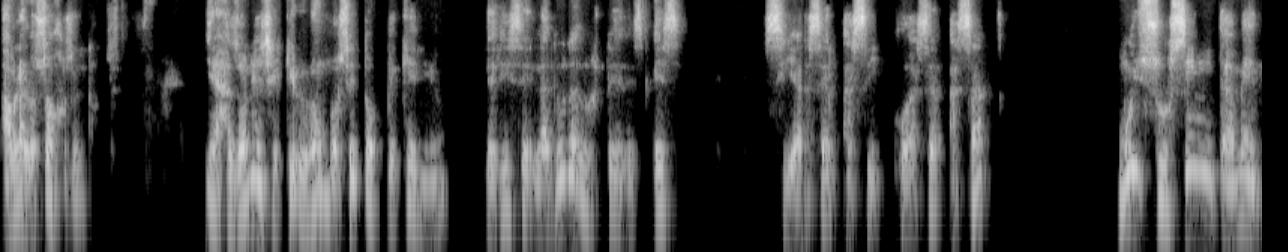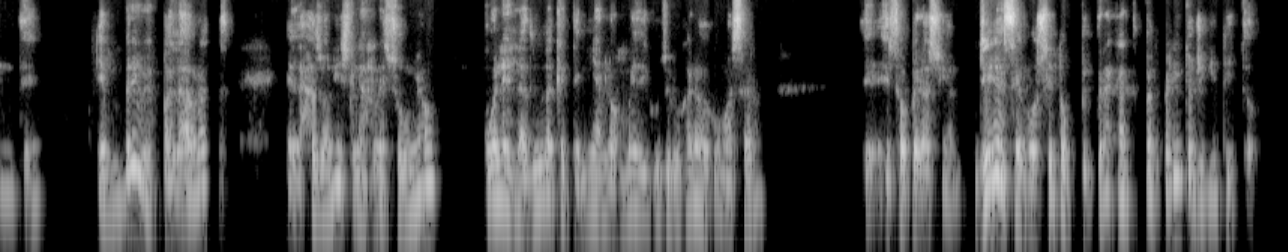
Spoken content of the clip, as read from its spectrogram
Abra los ojos entonces. Y el Hazonish escribe un boceto pequeño. Les dice, la duda de ustedes es si hacer así o hacer así. Muy sucintamente, en breves palabras, el Hazonish les resumió cuál es la duda que tenían los médicos cirujanos de cómo hacer eh, esa operación. Llega ese boceto, papelito chiquitito,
